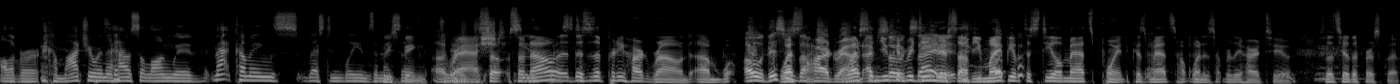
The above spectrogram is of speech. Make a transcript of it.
Oliver Camacho in the house, along with Matt Cummings, Weston Williams, and Who's myself. being George thrashed. So, so now uh, Quest. this is a pretty hard round. Um, wh- oh, this is Weston- the hard round. Weston, I'm you so can redeem yourself. You might be able to steal Matt's point because Matt's one is really hard too. So let's hear the first clip.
